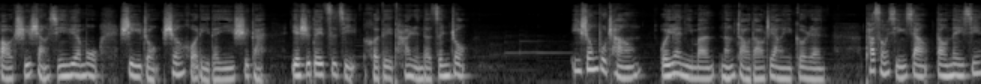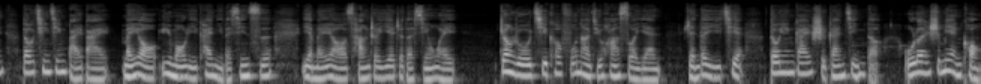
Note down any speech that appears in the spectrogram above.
保持赏心悦目，是一种生活里的仪式感，也是对自己和对他人的尊重。一生不长，我愿你们能找到这样一个人，他从形象到内心都清清白白，没有预谋离开你的心思，也没有藏着掖着的行为。正如契科夫那句话所言：“人的一切都应该是干净的，无论是面孔、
